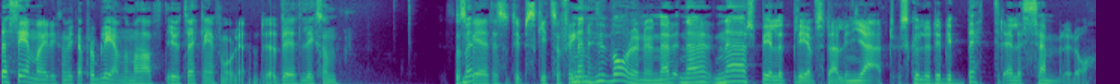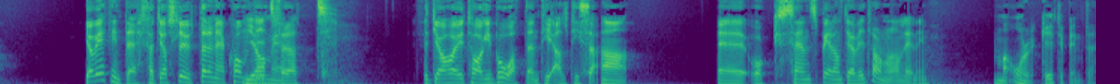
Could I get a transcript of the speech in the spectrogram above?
där ser man ju liksom vilka problem de har haft i utvecklingen förmodligen. Det är liksom, så Men- spelet är så typ schizofrent. Men hur var det nu, när, när, när spelet blev sådär linjärt, skulle det bli bättre eller sämre då? Jag vet inte, för att jag slutade när jag kom Jag dit med. för att, för att jag har ju tagit båten till Altissa. Ja. Eh, och sen spelade inte jag vidare av någon anledning. Man orkar ju typ inte.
